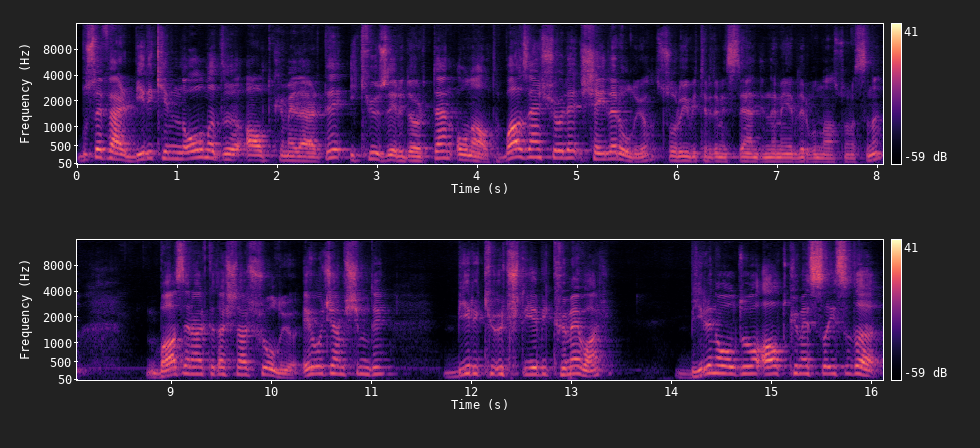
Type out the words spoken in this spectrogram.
Bu sefer 1-2'nin olmadığı alt kümelerde 2 üzeri 4'ten 16. Bazen şöyle şeyler oluyor. Soruyu bitirdim isteyen dinlemeyebilir bundan sonrasını. Bazen arkadaşlar şu oluyor. E hocam şimdi 1, 2, 3 diye bir küme var. Birin olduğu alt küme sayısı da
